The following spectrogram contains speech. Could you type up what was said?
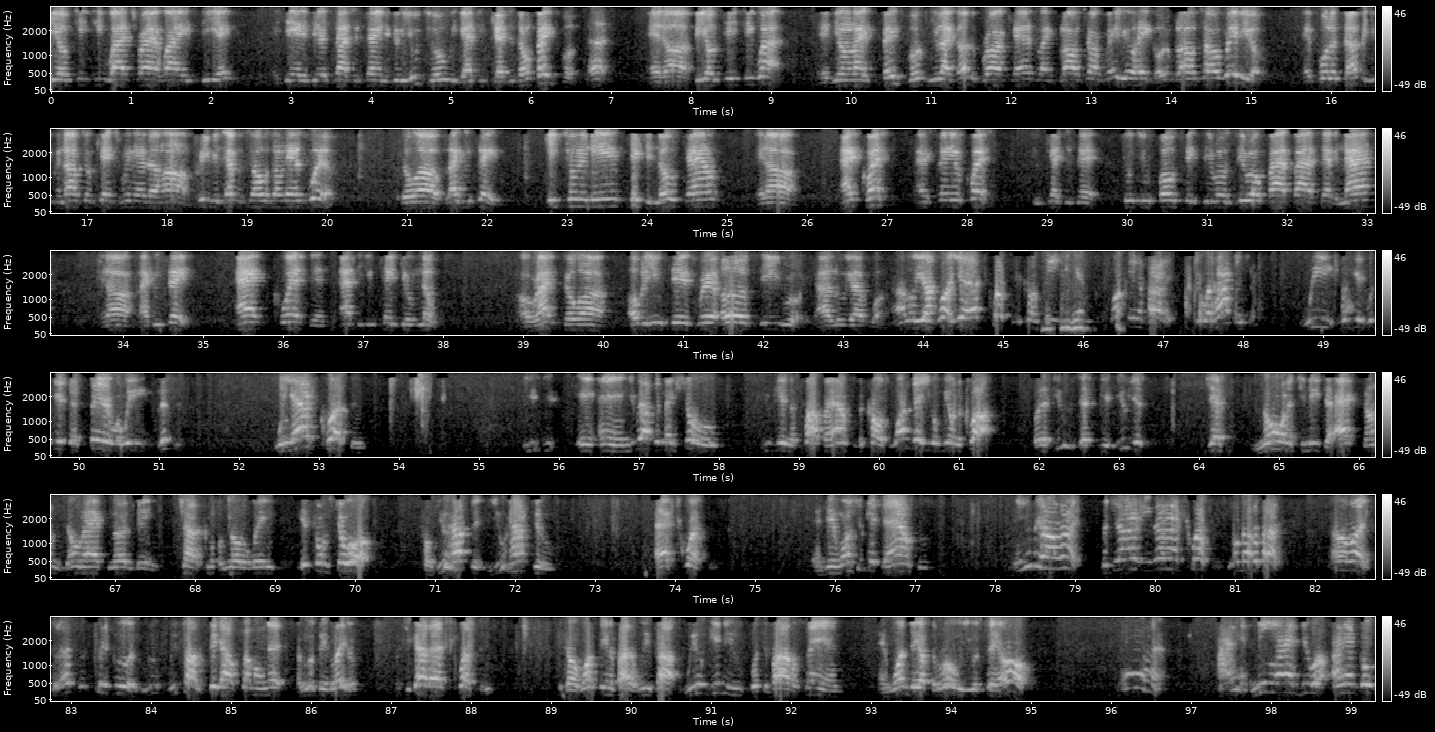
B-O-T-T-Y, try Y-H-D-A. And then if it's not your thing to do YouTube, we got you catch us on Facebook at uh, B-O-T-T-Y. If you don't like Facebook you like other broadcasts like Blog Talk Radio, hey, go to Blog Talk Radio and pull us up. And you can also catch many of the um, previous episodes on there as well. So, uh, like we say, keep tuning in, take your notes down, and uh, ask questions. Ask plenty of questions. You catch us at 224-600-5579. And uh, like we say, ask questions after you take your notes. All right? So uh, over to you, Sid Square of C. Roy. Hallelujah. Hallelujah. Well, yeah, that's a question because see, one thing about it, what happens, we, we get we get that fear where we listen. When you ask questions, you, you, and you have to make sure you're getting the proper answer because one day gonna be on the clock. But if you if, if you just just knowing that you need to act something, don't act nothing, then try to come up another way, it's gonna show up. So you have to you have to ask questions. And then once you get the answers, then you'll be all right. But you gotta you gotta ask questions, no matter about it. All right, so that's, that's pretty good. We, we probably figure out some on that a little bit later. But you gotta ask questions. Because one thing about it, we got, we'll give you what the Bible's saying, and one day up the road you will say, oh, yeah, I didn't, me, I had to do, I had to go,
